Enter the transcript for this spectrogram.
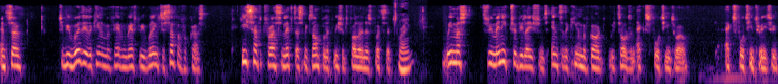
And so, to be worthy of the kingdom of heaven, we have to be willing to suffer for Christ. He suffered for us and left us an example that we should follow in his footsteps. Right. We must, through many tribulations, into the kingdom of God, we're told in Acts 14.12, Acts 14.22.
